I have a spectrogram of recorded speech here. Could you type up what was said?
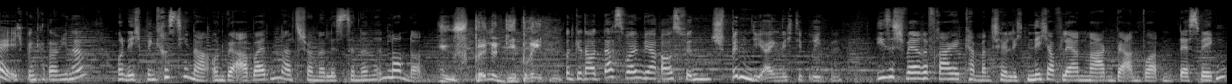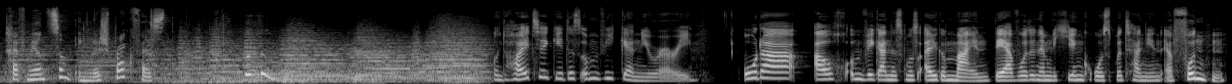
Hi, ich bin Katharina. Und ich bin Christina und wir arbeiten als Journalistinnen in London. Die spinnen die Briten. Und genau das wollen wir herausfinden. Spinnen die eigentlich die Briten? Diese schwere Frage kann man natürlich nicht auf leeren Magen beantworten. Deswegen treffen wir uns zum English Breakfast. Und heute geht es um Veganuary. Oder auch um Veganismus allgemein. Der wurde nämlich hier in Großbritannien erfunden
